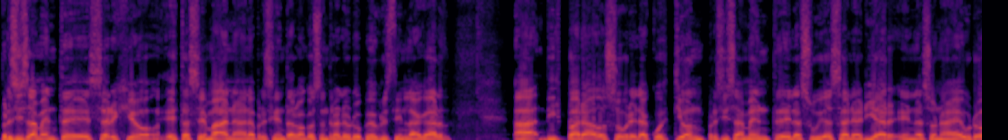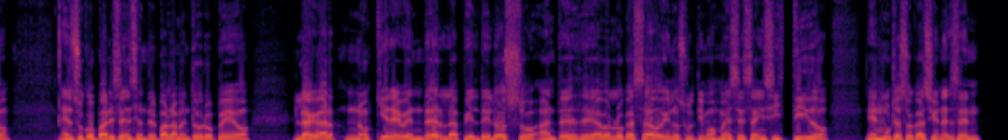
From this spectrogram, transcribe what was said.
Precisamente, Sergio, esta semana la presidenta del Banco Central Europeo, Christine Lagarde, ha disparado sobre la cuestión precisamente de la subida salarial en la zona euro en su comparecencia ante el Parlamento Europeo. Lagarde no quiere vender la piel del oso antes de haberlo casado y en los últimos meses ha insistido en muchas ocasiones en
